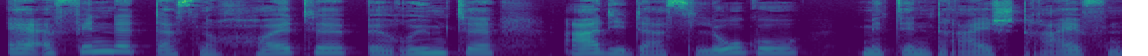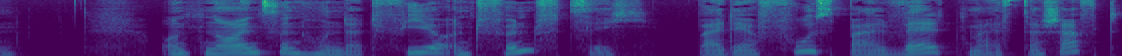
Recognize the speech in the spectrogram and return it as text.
Er erfindet das noch heute berühmte Adidas Logo mit den drei Streifen. Und 1954 bei der Fußball-Weltmeisterschaft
